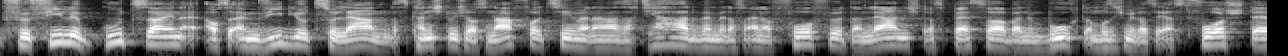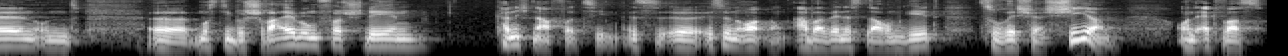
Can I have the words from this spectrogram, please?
für viele gut sein, aus einem Video zu lernen. Das kann ich durchaus nachvollziehen, wenn einer sagt, ja, wenn mir das einer vorführt, dann lerne ich das besser. Bei einem Buch, dann muss ich mir das erst vorstellen und äh, muss die Beschreibung verstehen. Kann ich nachvollziehen, ist, äh, ist in Ordnung. Aber wenn es darum geht, zu recherchieren und etwas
